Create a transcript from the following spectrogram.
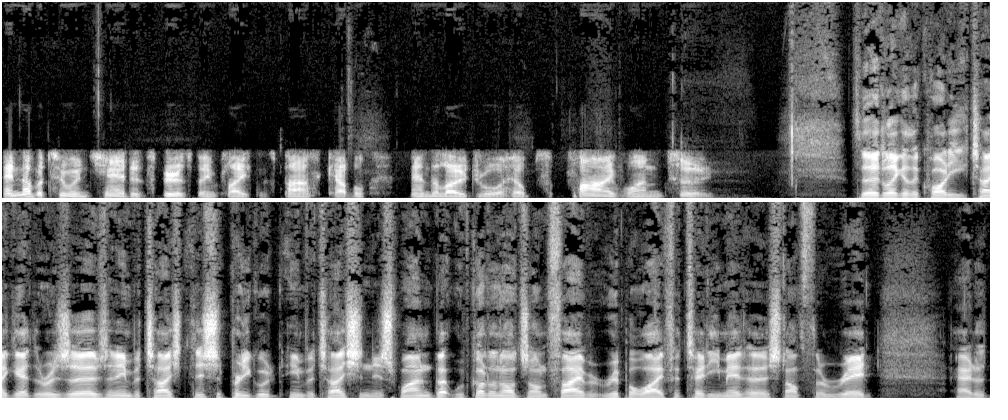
And number two, Enchanted Spirit's been placed its past couple, and the low draw helps. 5 1 2. Third leg of the quaddy, take out the reserves and invitation. This is a pretty good invitation, this one, but we've got an odds on favourite. Rip away for Teddy Medhurst off the red at a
